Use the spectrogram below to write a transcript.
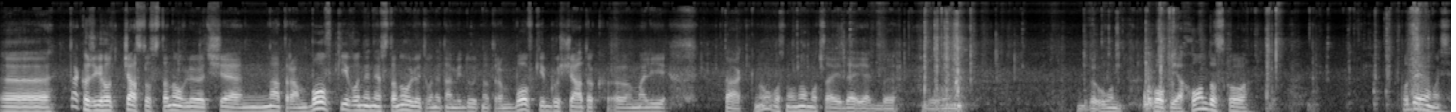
Е, також його часто встановлюють ще на трамбовки, вони не встановлюють, вони там йдуть на трамбовки брусчаток е, малі. Так, ну в основному це йде якби двигун, двигун копія Хондовського. Подивимось,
